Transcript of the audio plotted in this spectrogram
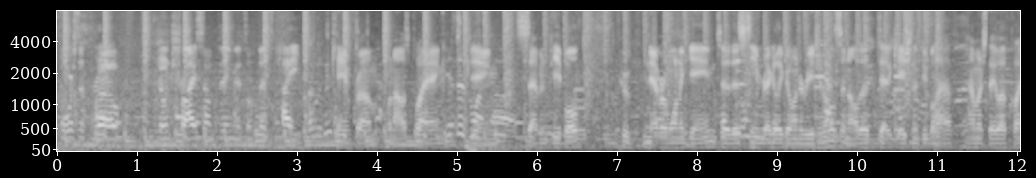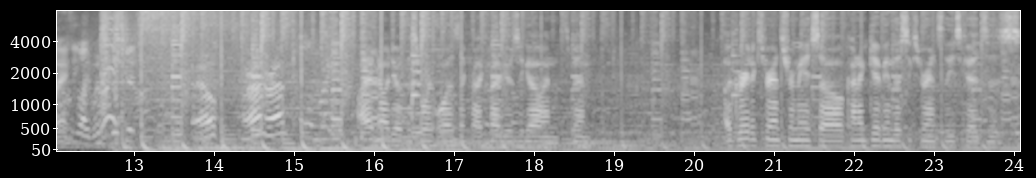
force a throw. Don't try something that's that's tight. Came from when I was playing, being seven people who never won a game to this team regularly going to regionals and all the dedication that people have, how much they love playing. Well, around, around. I had no idea what the sport was like probably five years ago, and it's been a great experience for me. So, kind of giving this experience to these kids is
